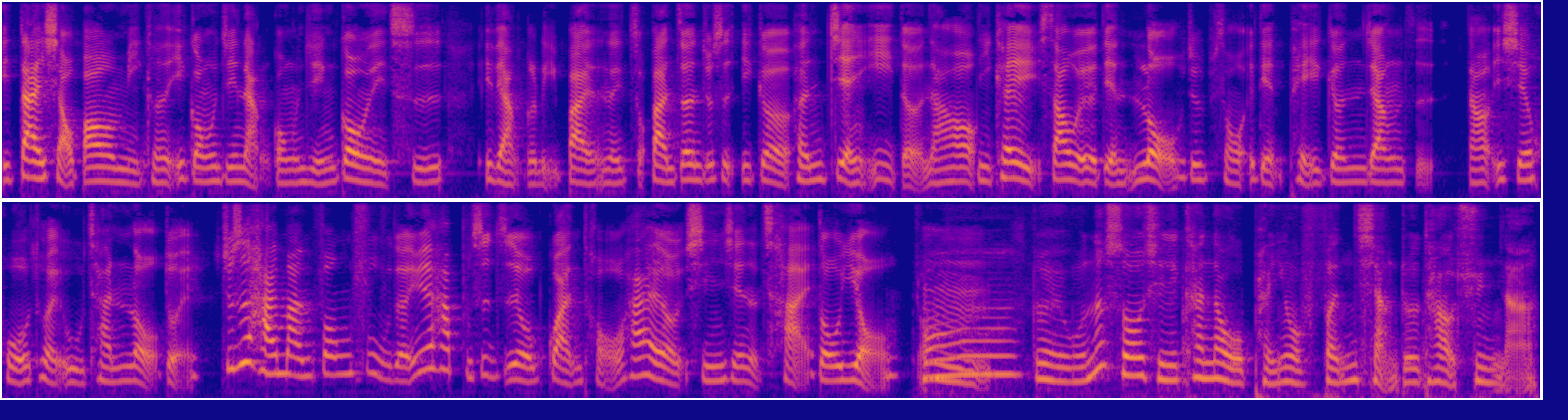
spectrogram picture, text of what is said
一袋小包的米，可能一公斤两公斤够你吃。一两个礼拜的那种，反正就是一个很简易的，然后你可以稍微有点肉，就说一点培根这样子，然后一些火腿、午餐肉，对，就是还蛮丰富的，因为它不是只有罐头，它还有新鲜的菜都有，嗯。对我那时候其实看到我朋友分享，就是他有去拿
